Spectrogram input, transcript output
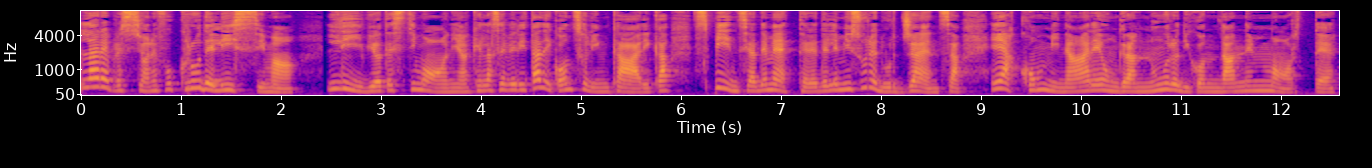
La repressione fu crudelissima. Livio testimonia che la severità dei consoli in carica spinse ad emettere delle misure d'urgenza e a comminare un gran numero di condanne in morte,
